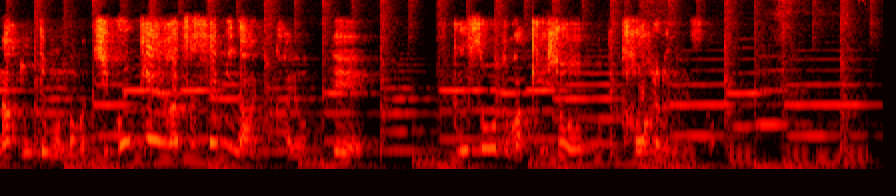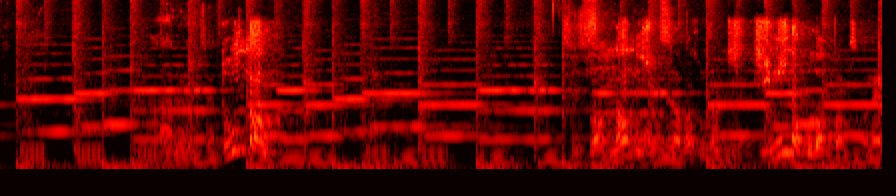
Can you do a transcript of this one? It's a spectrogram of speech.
なでもなんか自己啓発セミナーに通って服装とか化粧って変わるんですか？あるんじゃどんな？ななんでしょうね？なんかその地地味な子だったんですかね？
